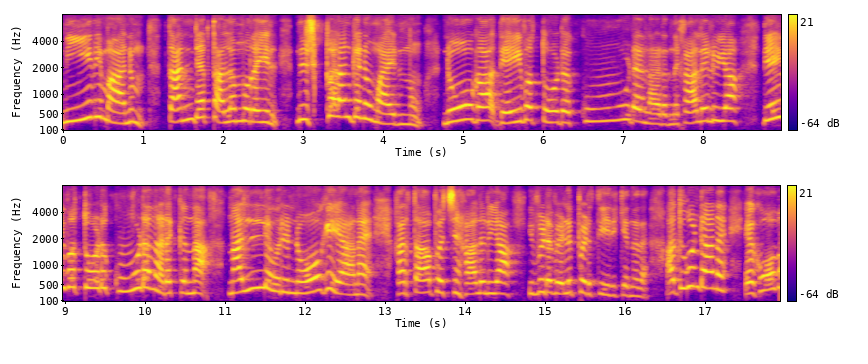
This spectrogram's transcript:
നീതിമാനും തന്റെ തലമുറയിൽ നിഷ്കളങ്കനുമായിരുന്നു. നോഗ ദൈവത്തോട് കൂടെ നടന്ന് ഹാലലുയ ദൈവത്തോട് കൂടെ നടക്കുന്ന നല്ല ഒരു നോഗയാണ് കർത്താപ്പച്ചൻ ഹാലലുയ ഇവിടെ വെളിപ്പെടുത്തിയിരിക്കുന്നത്. അതുകൊണ്ടാണ് യഹോവ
